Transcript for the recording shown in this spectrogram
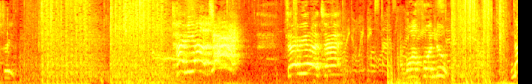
Street. Turn me up, Jack! Turn me up! Hostile spy going for a nuke. No!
